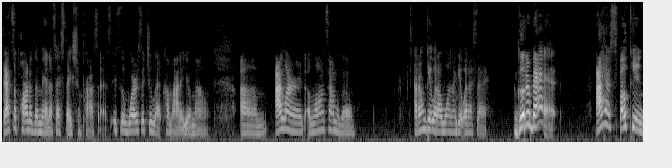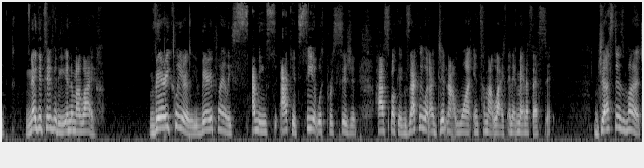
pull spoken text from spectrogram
That's a part of the manifestation process. It's the words that you let come out of your mouth. Um, I learned a long time ago I don't get what I want, I get what I say. Good or bad. I have spoken negativity into my life very clearly, very plainly. I mean, I could see it with precision. I spoke exactly what I did not want into my life, and it manifested just as much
